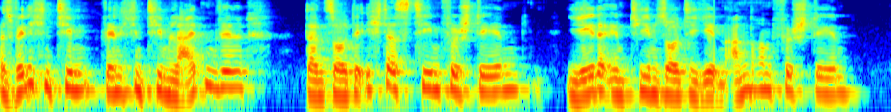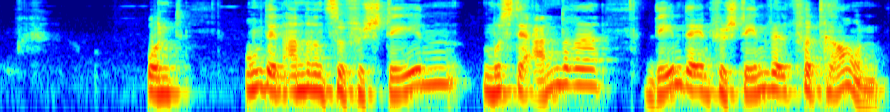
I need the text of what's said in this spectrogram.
also wenn ich ein Team, wenn ich ein Team leiten will, dann sollte ich das Team verstehen. Jeder im Team sollte jeden anderen verstehen. Und um den anderen zu verstehen, muss der andere dem, der ihn verstehen will, vertrauen,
